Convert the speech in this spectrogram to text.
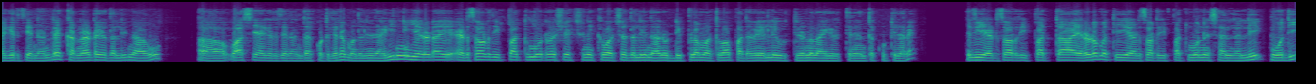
ಆಗಿರ್ತೇನೆ ಅಂದ್ರೆ ಕರ್ನಾಟಕದಲ್ಲಿ ನಾವು ವಾಸಿಯಾಗಿರ್ತೇನೆ ಅಂತ ಕೊಟ್ಟಿದ್ದಾರೆ. ಮೊದಲನೇದಾಗಿ, ಇನ್ನು ಎರಡ, ಎರಡ್ ಸಾವಿರದ ಇಪ್ಪತ್ತ್ ಮೂರರ ಶೈಕ್ಷಣಿಕ ವರ್ಷದಲ್ಲಿ ನಾನು ಡಿಪ್ಲೊಮಾ ಅಥವಾ ಪದವಿಯಲ್ಲಿ ಉತ್ತೀರ್ಣನಾಗಿರುತ್ತೇನೆ ಅಂತ ಕೊಟ್ಟಿದ್ದಾರೆ. ಇದು ಎರಡ್ ಸಾವಿರದ ಇಪ್ಪತ್ತ ಎರಡು ಮತ್ತು ಎರಡ್ ಸಾವಿರದ ಇಪ್ಪತ್ತ್ ಮೂರನೇ ಸಾಲಿನಲ್ಲಿ ಓದಿ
